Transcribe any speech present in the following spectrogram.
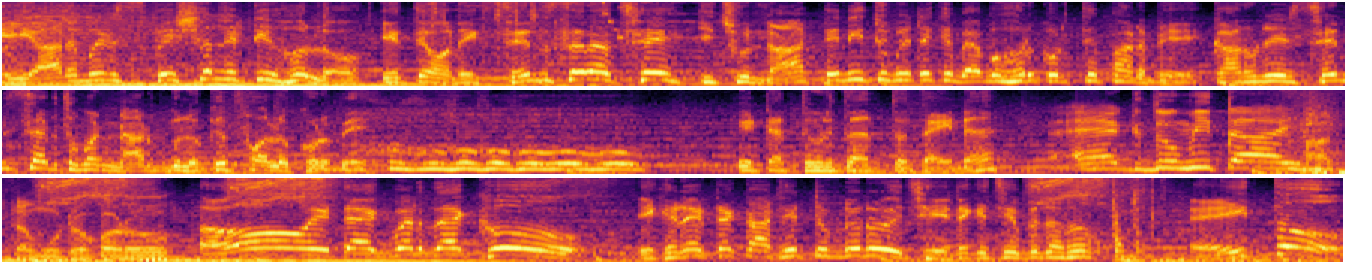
এই আর্মের স্পেশালিটি হলো এতে অনেক সেন্সর আছে কিছু না টেনে তুমি এটাকে ব্যবহার করতে পারবে। কারণ এর সেন্সর তোমার নার্ভগুলোকে ফলো করবে। এটা দুর্দান্ত তাই না? একদমই তাই। হাতটা মুঠো করো। ও এটা একবার দেখো। এখানে একটা কাঠের টুকরো রয়েছে এটাকে চেপে ধরো। এই তো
